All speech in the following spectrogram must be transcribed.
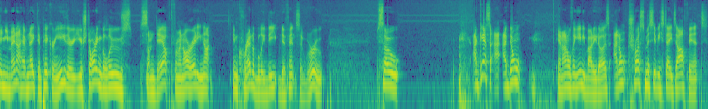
and you may not have Nathan Pickering either. You're starting to lose some depth from an already not incredibly deep defensive group. So I guess I, I don't, and I don't think anybody does, I don't trust Mississippi State's offense.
